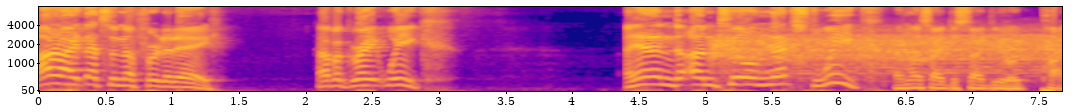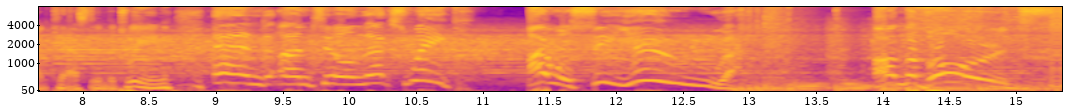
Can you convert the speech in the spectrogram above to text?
All right, that's enough for today. Have a great week. And until next week, unless I decide to do a podcast in between, and until next week, I will see you on the boards.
